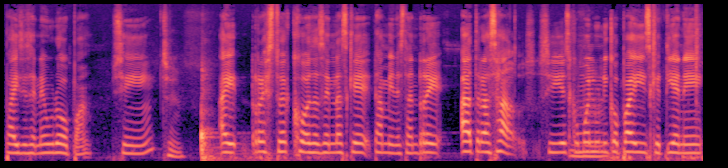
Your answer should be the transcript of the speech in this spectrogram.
países en Europa, ¿sí? Sí, Hay resto de cosas en las que también están re atrasados, ¿sí? Es como el único país que tiene,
